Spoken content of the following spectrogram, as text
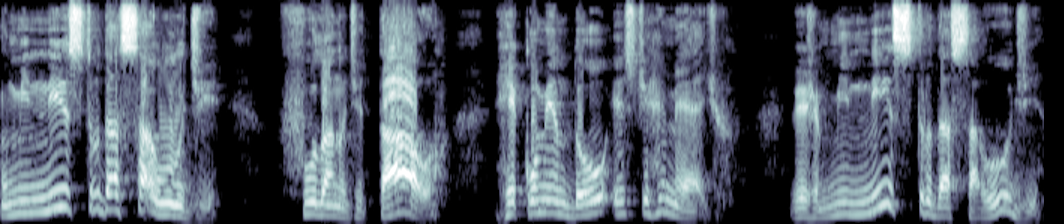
o ministro da Saúde, fulano de tal, recomendou este remédio. Veja, ministro da Saúde,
